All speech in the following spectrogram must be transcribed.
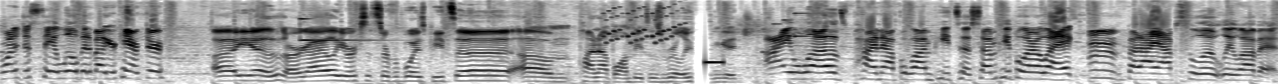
Want to just say a little bit about your character? Uh, yeah, this is Argyle. He works at Surfer Boys Pizza. Um, pineapple on pizza is really f***ing good. I love pineapple on pizza. Some people are like, mm, but I absolutely love it.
